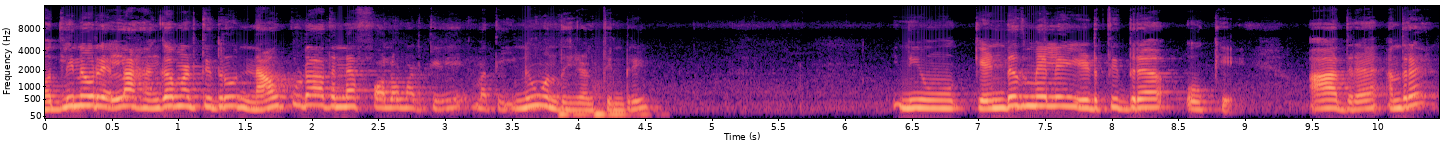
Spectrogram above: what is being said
ಮೊದಲಿನವ್ರು ಎಲ್ಲ ಹಂಗ ಮಾಡ್ತಿದ್ರು, ನಾವು ಕೂಡ ಅದನ್ನ ಫಾಲೋ ಮಾಡ್ತೀವಿ. ಮತ್ತು ಇನ್ನೂ ಒಂದು ಹೇಳ್ತೀನಿ ರೀ ನೀವು ಕೆಂಡದ ಮೇಲೆ ಇಡ್ತಿದ್ರೆ ಓಕೆ. ಆದ್ರೆ, ಅಂದ್ರೆ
